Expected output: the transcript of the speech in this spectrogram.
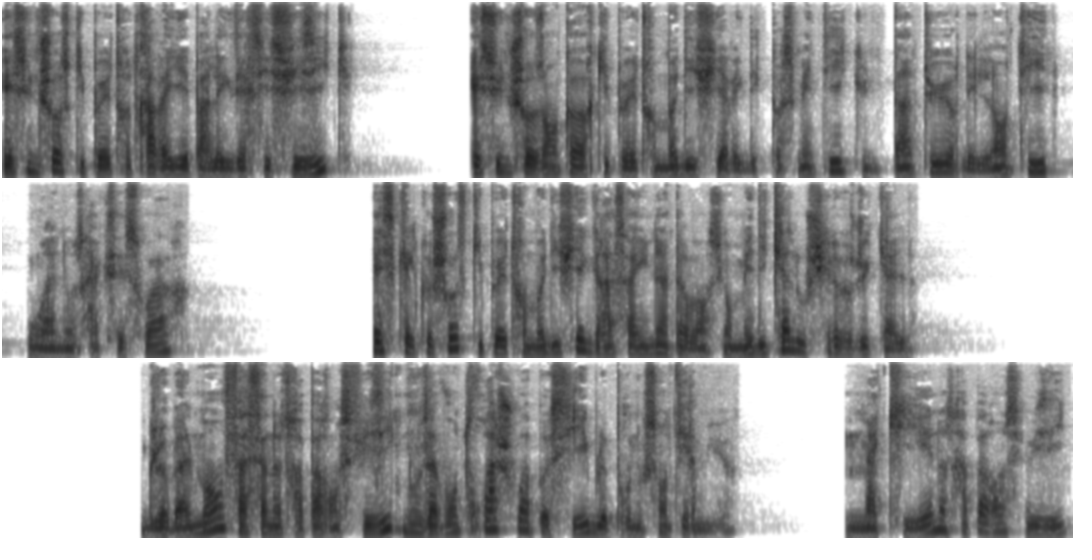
Est-ce une chose qui peut être travaillée par l'exercice physique? Est-ce une chose encore qui peut être modifiée avec des cosmétiques, une teinture, des lentilles ou un autre accessoire? Est-ce quelque chose qui peut être modifié grâce à une intervention médicale ou chirurgicale? Globalement, face à notre apparence physique, nous avons trois choix possibles pour nous sentir mieux. Maquiller notre apparence physique,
